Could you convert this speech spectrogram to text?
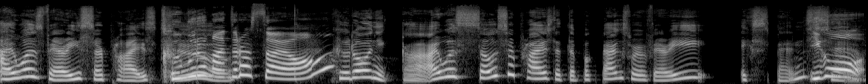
I was very surprised. Too. 금으로 만들었어요. 그러니까 I was so surprised that the book bags were very expensive. 이거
